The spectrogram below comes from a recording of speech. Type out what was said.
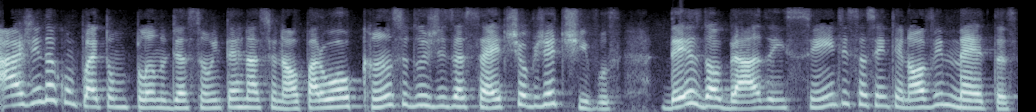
A agenda completa um plano de ação internacional para o alcance dos 17 objetivos, desdobrado em 169 metas,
